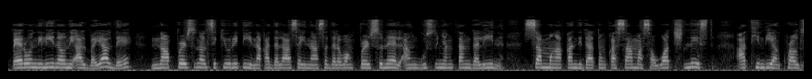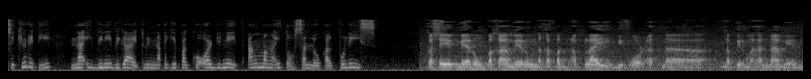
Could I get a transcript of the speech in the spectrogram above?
Pero nilinaw ni Albayalde na personal security na kadalasay nasa dalawang personnel ang gusto niyang tanggalin sa mga kandidatong kasama sa watch list at hindi ang crowd security na ibinibigay tuwing nakikipag-coordinate ang mga ito sa local police. Kasi merong baka merong nakapag-apply before at na napirmahan namin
